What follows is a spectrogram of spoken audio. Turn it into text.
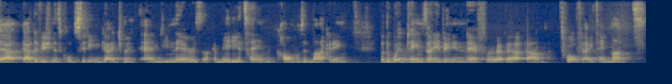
our, our division is called City Engagement, and in there is like a media team and comms and marketing. But the web team's only been in there for about um, 12 to 18 months.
